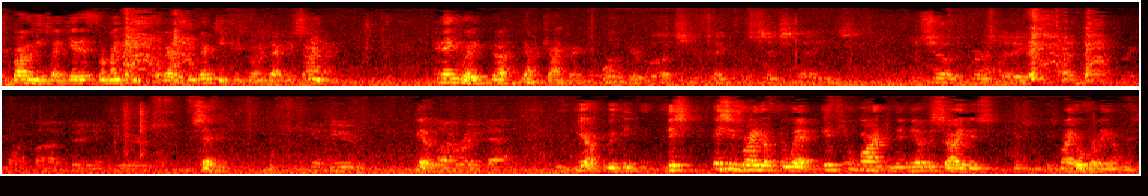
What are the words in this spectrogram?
Kabbalah means I get it from my teachers, I got it from their teachers going back to Sinai. And anyway, uh, yeah, John. In one of your books, you take the six days. You show the first day is 3.5 billion years. Seven. Can you yeah. elaborate that? Yeah, we can, this this is right off the web. If you want, and then the other side is, is, is my overlay on this.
